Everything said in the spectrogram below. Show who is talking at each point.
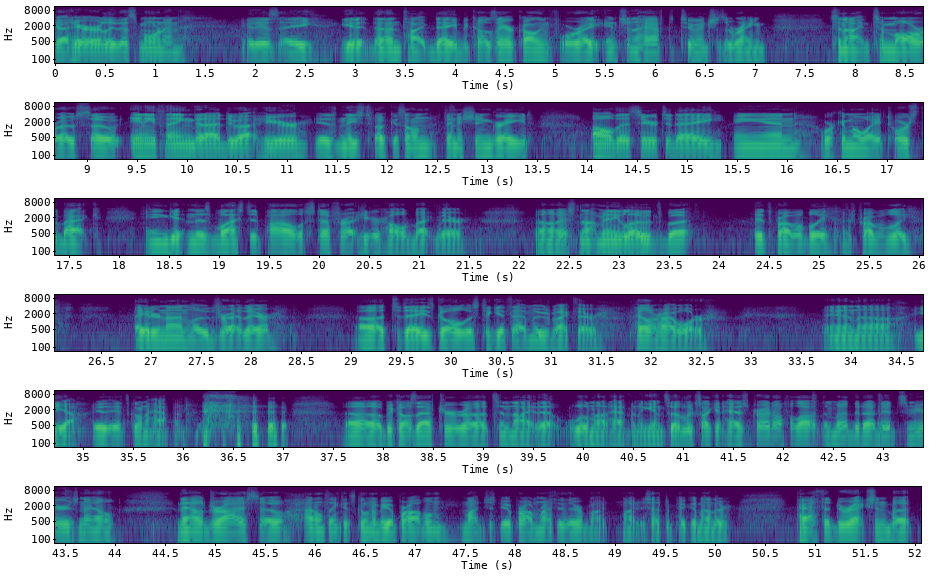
Speaker 1: Got here early this morning. It is a get it done type day because they are calling for a inch and a half to two inches of rain tonight and tomorrow. So anything that I do out here is needs to focus on finishing grade all this here today and working my way towards the back and getting this blasted pile of stuff right here hauled back there. Uh, it's not many loads, but it's probably, there's probably eight or nine loads right there. Uh, today's goal is to get that moved back there, hell or high water. And uh, yeah, it, it's gonna happen. uh, because after uh, tonight, that will not happen again. So it looks like it has dried off a lot. The mud that I did smear is now now dry, so I don't think it's going to be a problem. Might just be a problem right through there. Might might just have to pick another path of direction. But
